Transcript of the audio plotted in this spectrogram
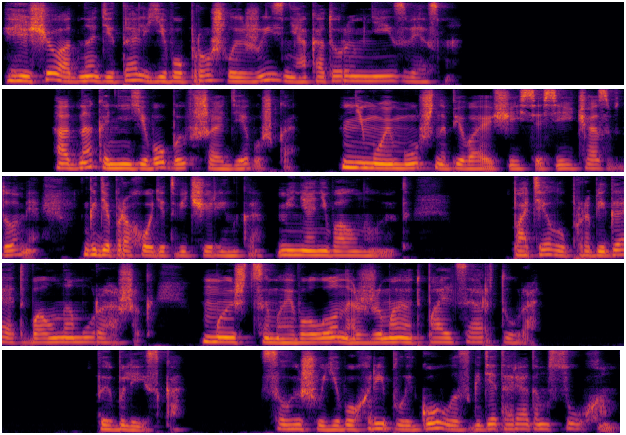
еще одна деталь его прошлой жизни, о которой мне известно. Однако не его бывшая девушка, не мой муж, напивающийся сейчас в доме, где проходит вечеринка, меня не волнуют – по телу пробегает волна мурашек. Мышцы моего лона сжимают пальцы Артура. «Ты близко». Слышу его хриплый голос где-то рядом с ухом.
